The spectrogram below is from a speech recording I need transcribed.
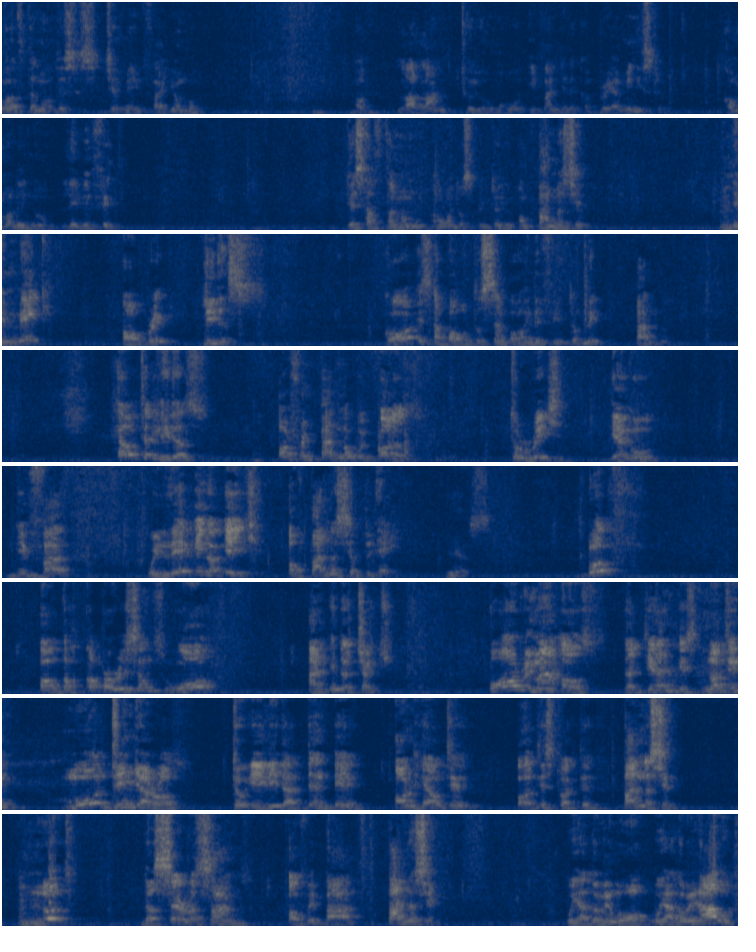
Good afternoon, this is Jimmy Fayombo of Lalang Choyomo Evangelical Prayer Ministry, commonly known Living Faith. This afternoon, I want to speak to you on partnership. Mm-hmm. They make or break leaders. God is about to send our in the field to make partner. Healthy leaders often partner with others to reach their goal. In fact, we live in the age of partnership today. Yes. Both of the corporations, war, and in the church. Paul reminds us that there is nothing more dangerous to a leader than a unhealthy or destructive partnership. Note the several signs of a bad partnership. We are going war, we are going out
